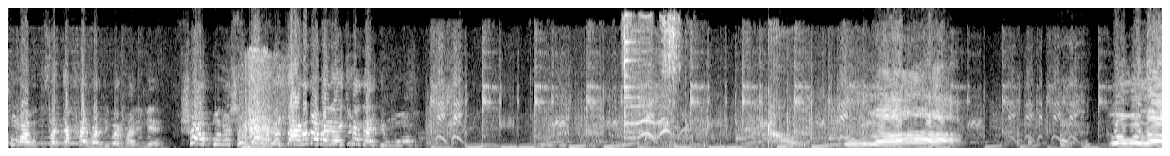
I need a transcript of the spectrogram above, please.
তোমার মতো সাইডটা খাইবার দিবার পারি নে। সব বলে সব দাঁড়া দাঁড়া রেখে দেয় দিমু। কমলা! কমলা!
